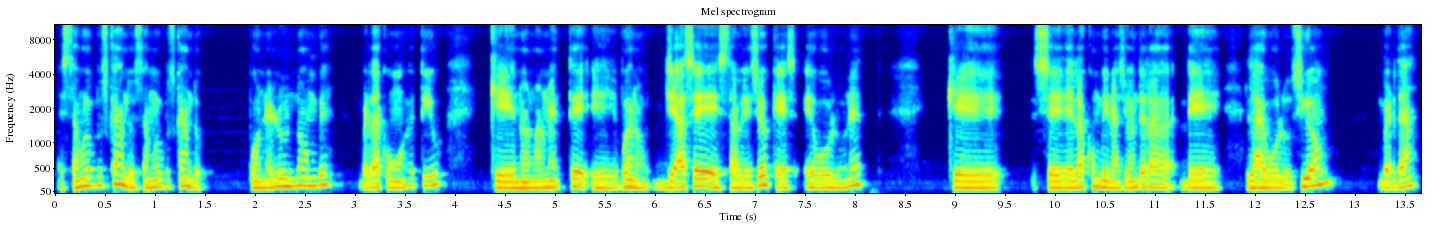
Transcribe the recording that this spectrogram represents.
Estamos buscando, estamos buscando ponerle un nombre, ¿verdad? Con un objetivo que normalmente, eh, bueno, ya se estableció que es Evolunet, que es la combinación de la, de la evolución, ¿verdad?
